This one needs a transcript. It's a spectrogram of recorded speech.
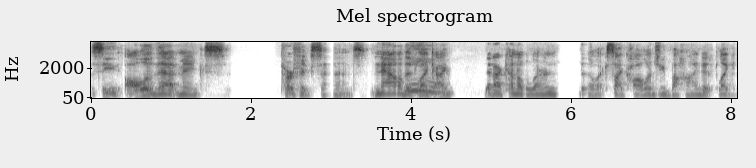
see, all of that makes perfect sense. Now that like I Yeah. That I kind of learned the like psychology behind it. Like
